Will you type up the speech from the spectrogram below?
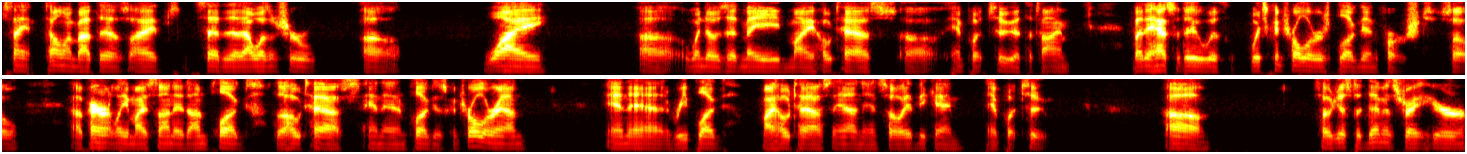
saying, telling about this, I said that I wasn't sure uh, why uh, Windows had made my HOTAS uh, input 2 at the time, but it has to do with which controller is plugged in first. So apparently my son had unplugged the HOTAS and then plugged his controller in and then replugged my HOTAS in and so it became input 2. Um, so just to demonstrate here,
